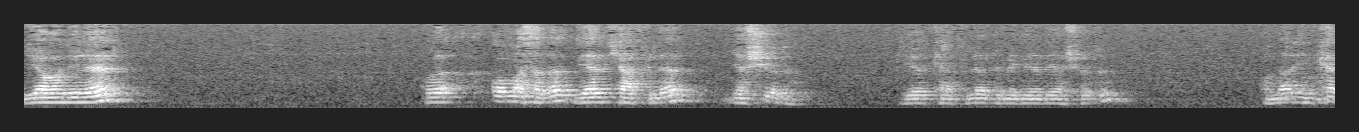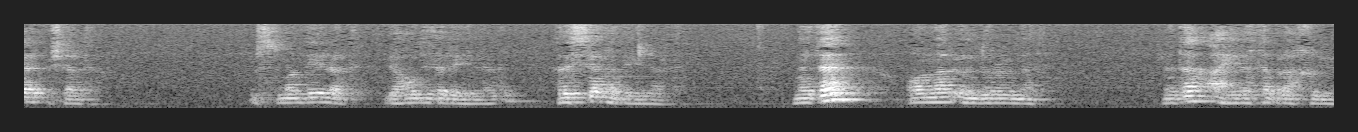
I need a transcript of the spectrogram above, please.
Yahudiler olmasa da diğer kafirler yaşıyordu. Diğer kafirler de Medine'de yaşıyordu. Onlar inkar etmişlerdi. Müslüman değillerdi. Yahudi de değillerdi. Hristiyan da değillerdi. Neden? Onlar öldürülmedi. Neden ahirete bırakılıyor?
